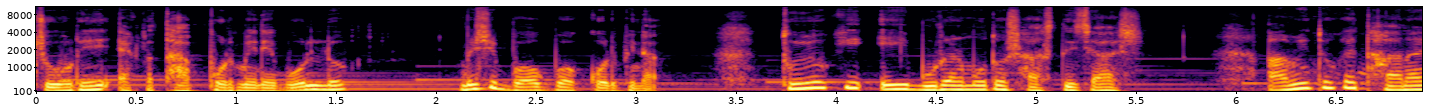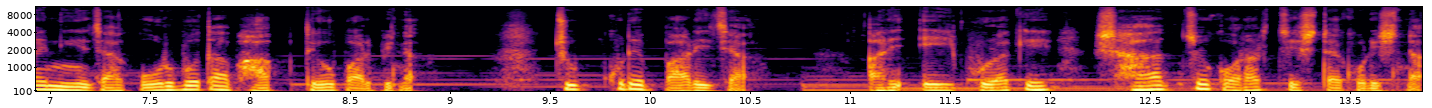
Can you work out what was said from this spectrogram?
জোরে একটা থাপ্পড় মেরে বলল, বেশি বক বক করবি না। তুইও কি এই বুড়ার মতো শাস্তি চাস? আমি তোকে থানায় নিয়ে যা করব তা ভাবতেও পারবি না। চুপ করে বাড়ি যা, আর এই বুড়াকে সাহায্য করার চেষ্টা করিস না।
